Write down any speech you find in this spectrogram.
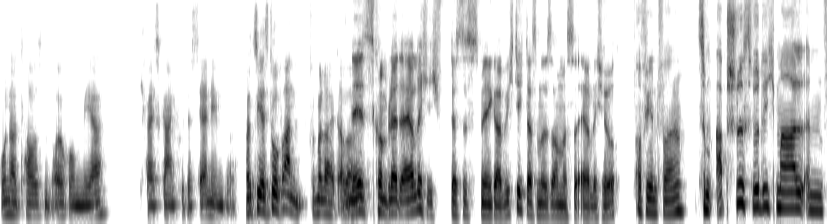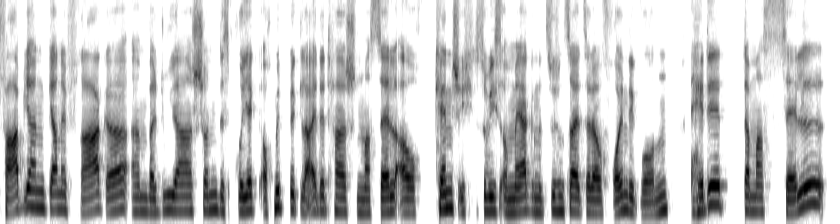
100.000 Euro mehr ich weiß gar nicht, wo ich das hernehmen soll. Hört sich jetzt doof an, tut mir leid. Aber nee, ist komplett ehrlich. Ich, das ist mega wichtig, dass man das auch mal so ehrlich hört. Auf jeden Fall. Zum Abschluss würde ich mal einen Fabian gerne fragen, ähm, weil du ja schon das Projekt auch mitbegleitet hast und Marcel auch kennst. Ich, so wie ich es auch merke, in der Zwischenzeit seid ihr auch Freunde geworden. Hätte der Marcel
